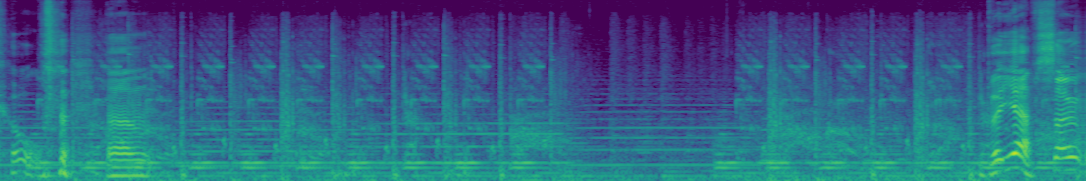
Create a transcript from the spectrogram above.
cool. um, But yeah, so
